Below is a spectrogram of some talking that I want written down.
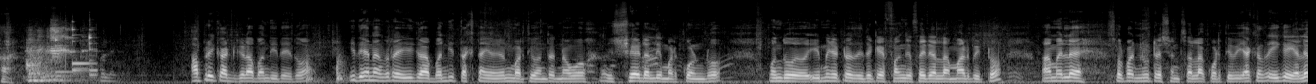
ಹಾಂ. ಆಪ್ರಿಕಾಟ್ ಗಿಡ ಬಂದಿದೆ ಇದು. ಇದೇನಂದರೆ ಈಗ ಬಂದಿದ ತಕ್ಷಣ ಏನು ಮಾಡ್ತೀವಿ ಅಂದರೆ ನಾವು ಶೇಡಲ್ಲಿ ಮಾಡಿಕೊಂಡು ಒಂದು ಇಮಿಡಿಯೇಟ್ ಇದಕ್ಕೆ ಫಂಗಸೈಡ್ ಎಲ್ಲ ಮಾಡಿಬಿಟ್ಟು ಆಮೇಲೆ ಸ್ವಲ್ಪ ನ್ಯೂಟ್ರಿಷನ್ಸ್ ಎಲ್ಲ ಕೊಡ್ತೀವಿ. ಯಾಕಂದರೆ ಈಗ ಎಲೆ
